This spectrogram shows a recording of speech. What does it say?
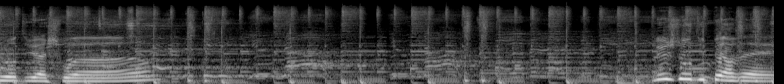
Le jour du hachoir. Le jour du pervers.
